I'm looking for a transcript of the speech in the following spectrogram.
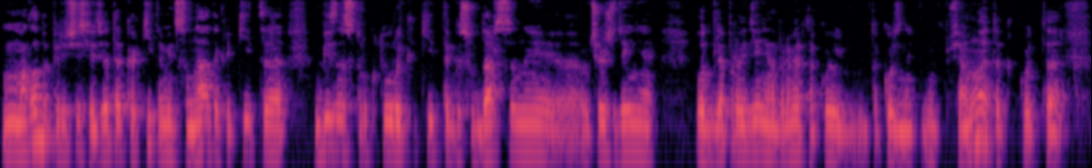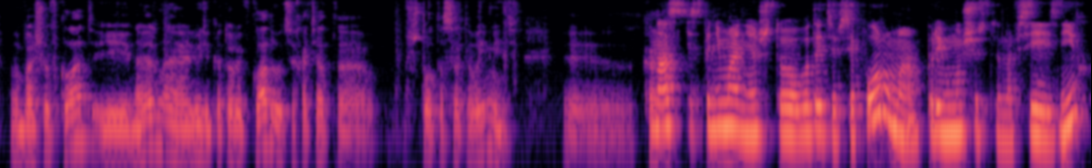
могла бы перечислить. Это какие-то меценаты, какие-то бизнес-структуры, какие-то государственные э, учреждения. Вот для проведения, например, такой, такой ну, все равно это какой-то большой вклад. И, наверное, люди, которые вкладываются, хотят э, что-то с этого иметь. Э, как... У нас есть понимание, что вот эти все форумы, преимущественно все из них,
